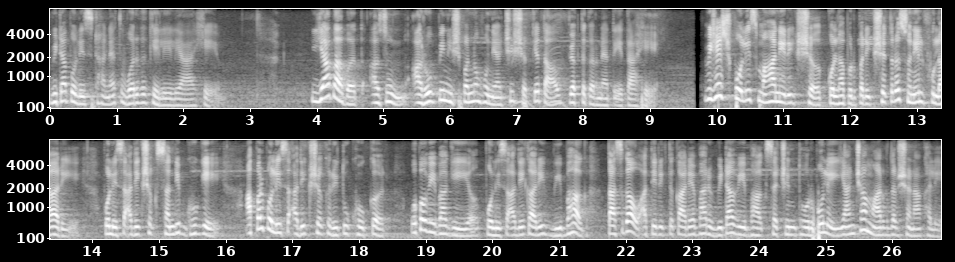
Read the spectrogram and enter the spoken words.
विटा पोलीस ठाण्यात वर्ग केलेले आहे. याबाबत अजून आरोपी निष्पन्न होण्याची शक्यता व्यक्त करण्यात येत आहे. विशेष पोलीस महानिरीक्षक कोल्हापूर परिक्षेत्र सुनील फुलारी पोलीस अधीक्षक संदीप घुगे अपर पोलीस अधीक्षक रितू खोकर उपविभागीय पोलीस अधिकारी विभाग तासगाव अतिरिक्त कार्यभार विटा विभाग सचिन थोरबोले यांच्या मार्गदर्शनाखाली.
